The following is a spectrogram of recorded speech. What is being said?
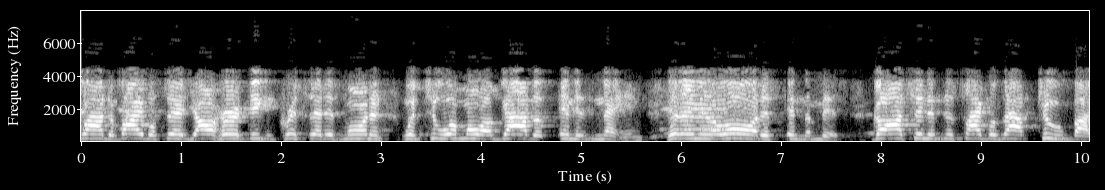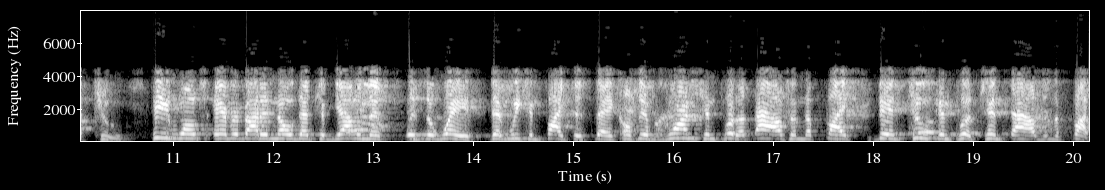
why the Bible said, y'all heard Deacon Chris said this morning, when two or more are gathered in his name, then the Lord is in the midst. God sent his disciples out two by two. He wants everybody to know that togetherness is the way that we can fight this thing. Because if one can put a thousand to fight, then two can put ten thousand to fight.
